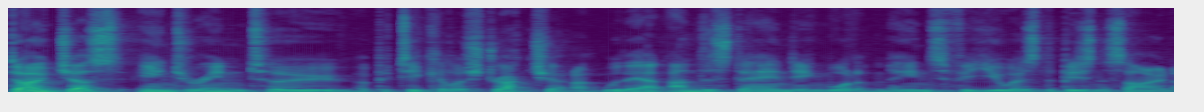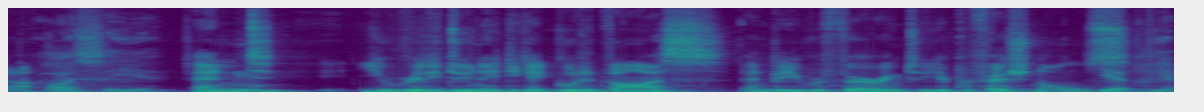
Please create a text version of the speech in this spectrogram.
don't just enter into a particular structure without understanding what it means for you as the business owner. I see. Yeah. And you really do need to get good advice and be referring to your professionals Yeah, yeah.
